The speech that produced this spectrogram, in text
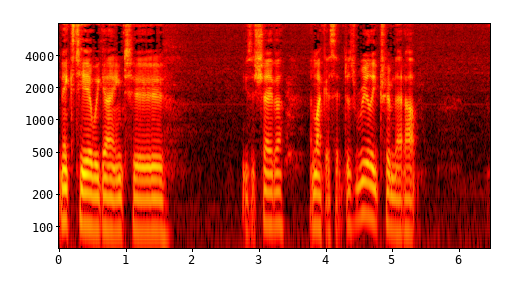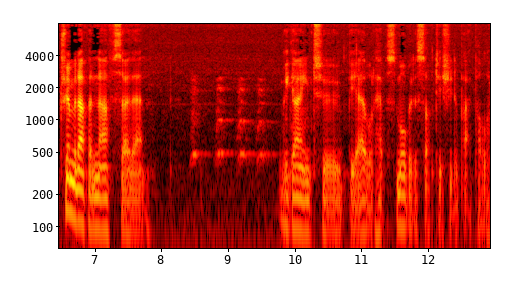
Next here we're going to use a shaver and like I said just really trim that up trim it up enough so that we're going to be able to have a small bit of soft tissue to bipolar.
